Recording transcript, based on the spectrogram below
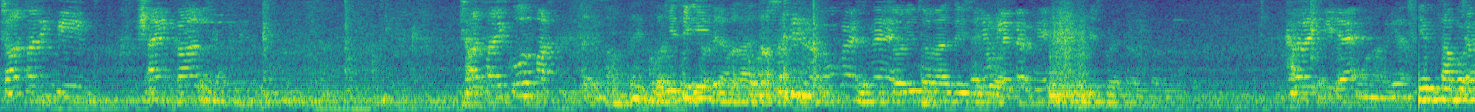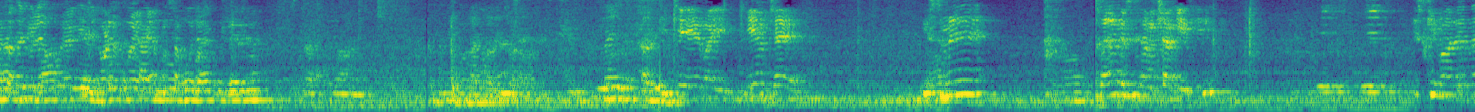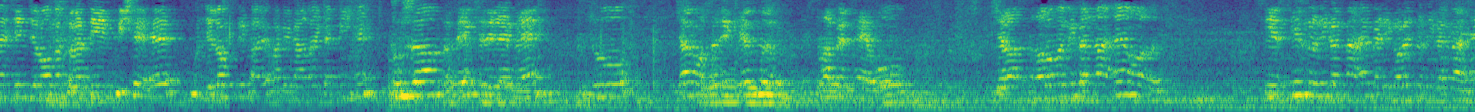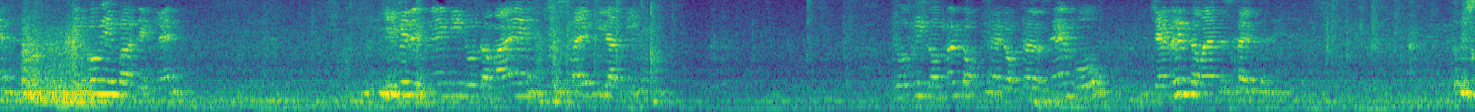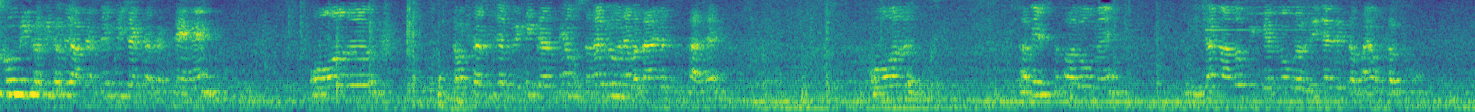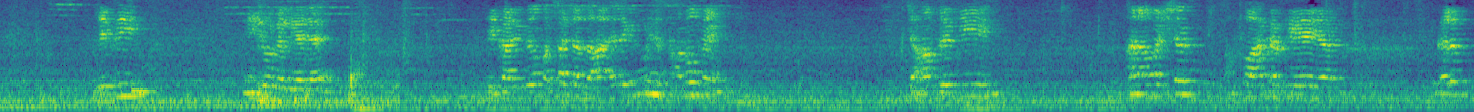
चार तारीख की इसी की तो सभी इसमें चोरी चौरासी सहयोग लेकर के कार्रवाई की जाए सीएम साहब जब तक वगैरह जुड़े साथ हुए ये जुड़े हो जाए कुछ देर में ये भाई नियम छह इसमें स्वयं इसकी समीक्षा की थी इसके बारे में जिन जिलों में प्रगति पीछे है, उन जिलों की आगे कार्रवाई करनी है। दूसरा प्रत्येक ज़िले में जो जन औषधि केंद्र स्थापित है, वो जिला अस्पतालों में भी करना है और सी एस सी में भी करना है, मेडिकल कॉलेज में भी करना है। इनको भी एक बार देख लें। ये भी देख लें कि जो दवाएँ प्रिस्क्राइब की जाती हैं, जो भी गवर्नमेंट डॉक्टर डॉक्टर्स हैं, वो जेनरिक दवाएँ प्रिस्क्राइब करें। तो इसको भी कभी कभी आकस्मिक भी चेक कर सकते हैं। और डॉक्टर से जब मीटिंग करते हैं, उस समय भी उन्हें बताया जा सकता है। और सभी अस्पतालों में जन आरोग्य केंद्रों पर भी जेनरिक दवाएँ उपलब्ध हों। ये भी इंश्योर कर लिया जाए। ये कार्यक्रम अच्छा चल रहा है, लेकिन कुछ स्थानों में जहाँ पे कि अनावश्यक अफवाह करके या गलत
